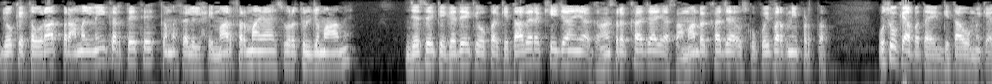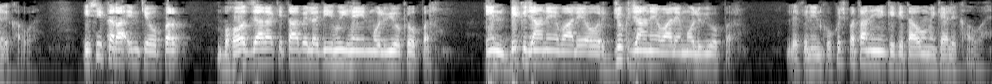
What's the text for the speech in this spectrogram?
جو کہ تورات پر عمل نہیں کرتے تھے کمسل الحمار فرمایا ہے صورت الجماع میں، جیسے کہ گدے کے اوپر کتابیں رکھی جائیں یا گھاس رکھا جائے یا سامان رکھا جائے، اس کو کوئی فرق نہیں پڑتا۔ اس کو کیا پتا ہے ان کتابوں میں کیا لکھا ہوا ہے۔ اسی طرح ان کے اوپر بہت زیادہ کتابیں لدی ہوئی ہیں ان مولویوں کے اوپر۔ ان بک جانے والے اور جھک جانے والے مولویوں پر۔ لیکن ان کو کچھ پتا نہیں ہے کہ کتابوں میں کیا لکھا ہوا ہے۔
